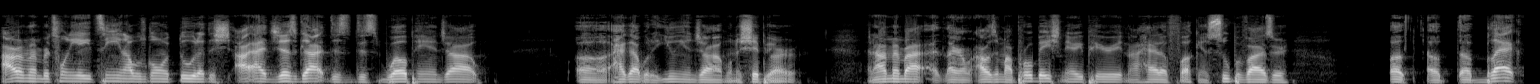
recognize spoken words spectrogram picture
I remember 2018. I was going through that. Sh- I, I just got this this well paying job. Uh, I got with a union job on the shipyard, and I remember I like I was in my probationary period, and I had a fucking supervisor, a a, a black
